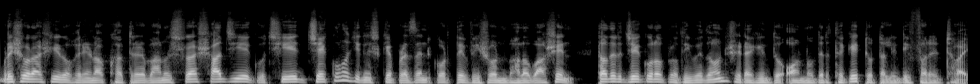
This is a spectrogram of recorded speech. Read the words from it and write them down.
বৃষরাশি রোহিণী নক্ষত্রের মানুষরা সাজিয়ে গুছিয়ে যে কোনো জিনিসকে প্রেজেন্ট করতে ভীষণ ভালোবাসেন। তাদের যে কোনো প্রতিবেদন সেটা কিন্তু অন্যদের থেকে টোটালি ডিফারেন্ট হয়।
